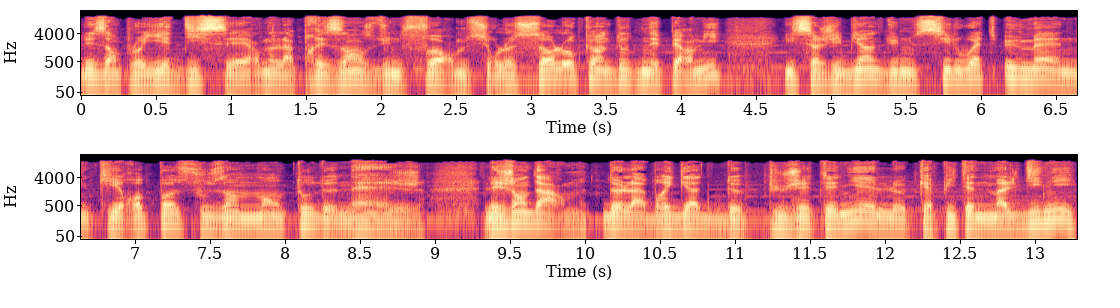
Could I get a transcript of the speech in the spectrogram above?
les employés discernent la présence d'une forme sur le sol. Aucun doute n'est permis. Il s'agit bien d'une silhouette humaine qui repose sous un manteau de neige. Les gendarmes de la brigade de Le capitaine Maldini,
